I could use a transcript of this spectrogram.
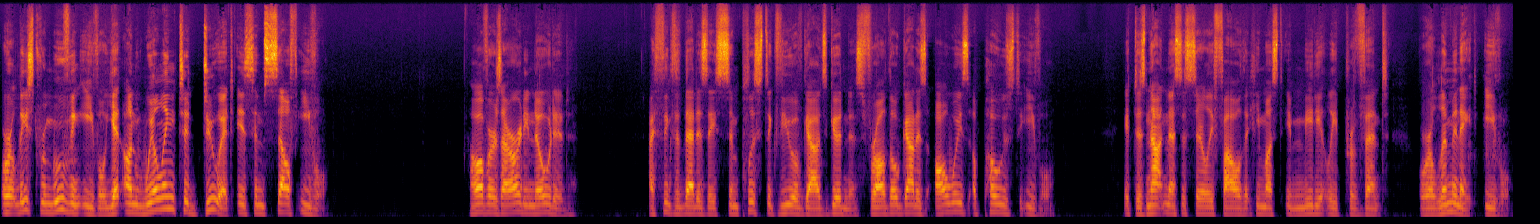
or at least removing evil, yet unwilling to do it, is himself evil. However, as I already noted, I think that that is a simplistic view of God's goodness, for although God is always opposed to evil, it does not necessarily follow that he must immediately prevent or eliminate evil.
